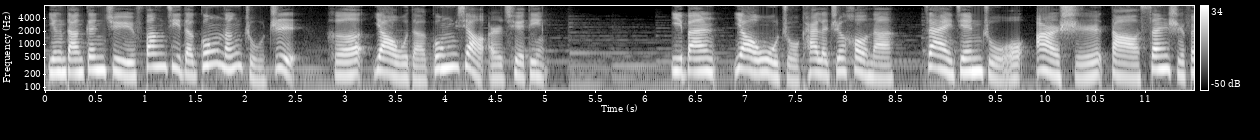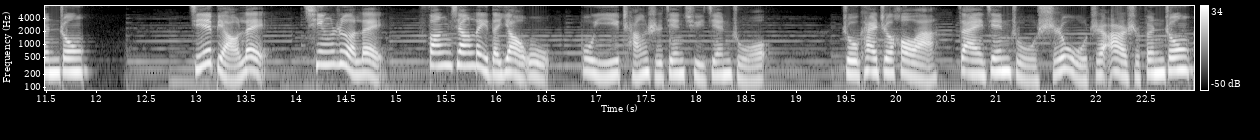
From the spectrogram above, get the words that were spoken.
应当根据方剂的功能主治和药物的功效而确定。一般药物煮开了之后呢，再煎煮二十到三十分钟。解表类、清热类、芳香类的药物不宜长时间去煎煮。煮开之后啊，再煎煮十五至二十分钟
